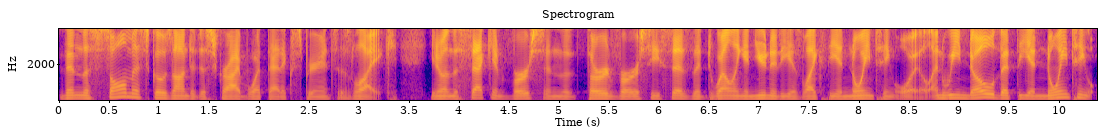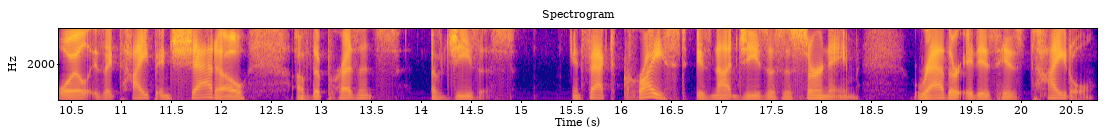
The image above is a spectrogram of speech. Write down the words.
then the psalmist goes on to describe what that experience is like. You know, in the second verse and the third verse, he says that dwelling in unity is like the anointing oil. And we know that the anointing oil is a type and shadow of the presence of Jesus. In fact, Christ is not Jesus' surname, rather, it is his title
